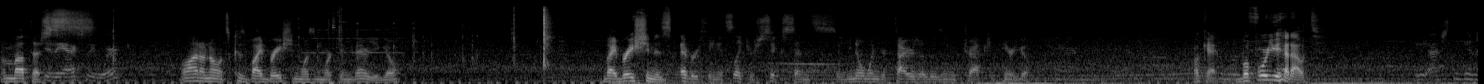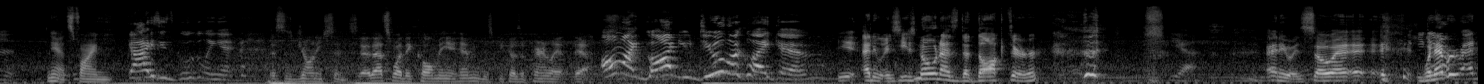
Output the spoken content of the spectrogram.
I'm about to. Do they actually work? Well, I don't know. It's because vibration wasn't working. There you go. Vibration is everything. It's like your sixth sense, so you know when your tires are losing traction. Here you go. Um, okay, before you head out, Are you actually gonna Yeah, it's fine. Guys, he's googling it. This is Johnny Sins. That's why they call me him, is because apparently, yeah. Oh my god, you do look like him. He, anyways, he's known as the Doctor. Yeah. anyways, so uh, uh, He whenever red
